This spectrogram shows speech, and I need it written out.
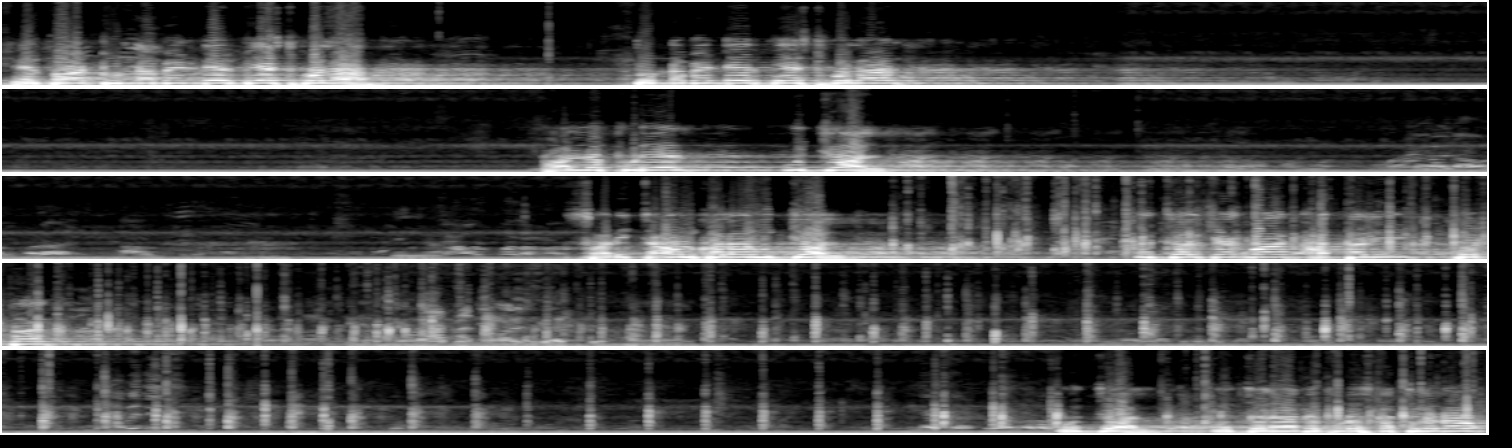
এরপর টুর্নামেন্টের বেস্ট বোলার টুর্নামেন্টের বেস্ট বোলার বল্লভপুরের উজ্জ্বল। সরি চাউল খোলার উজ্জ্বল। উজ্জ্বলকে একবার হাততালি, জোরদার। উজ্জ্বল উজ্জ্বলের হাতে পুরস্কার তুলে দাও।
